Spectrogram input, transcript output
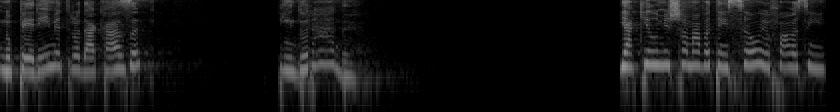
no perímetro da casa, pendurada. E aquilo me chamava atenção e eu falava assim:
